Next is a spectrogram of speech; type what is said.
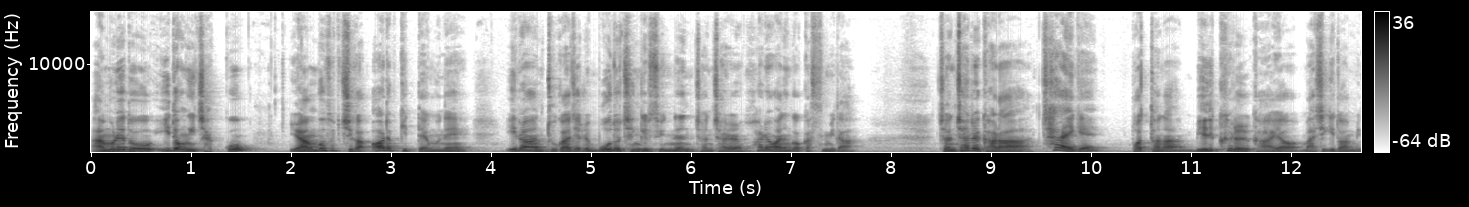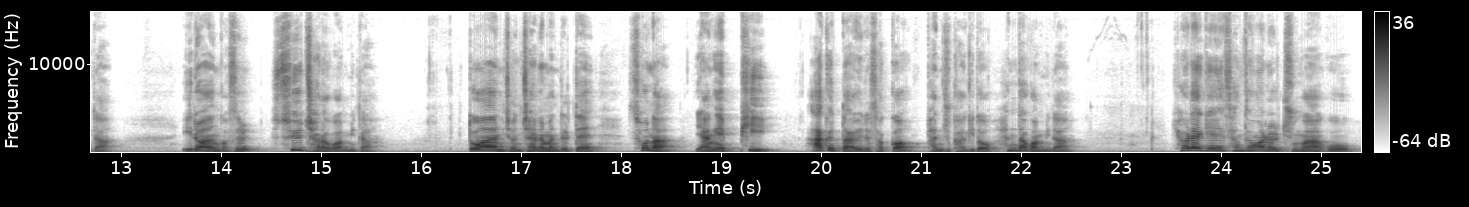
아무래도 이동이 작고 영양분 섭취가 어렵기 때문에 이러한 두 가지를 모두 챙길 수 있는 전차를 활용하는 것 같습니다. 전차를 갈아 차에게 버터나 밀크를 가하여 마시기도 합니다. 이러한 것을 수유차라고 합니다. 또한 전차를 만들 때 소나 양의 피, 악유 따위를 섞어 반죽하기도 한다고 합니다. 혈액의 산성화를 중화하고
